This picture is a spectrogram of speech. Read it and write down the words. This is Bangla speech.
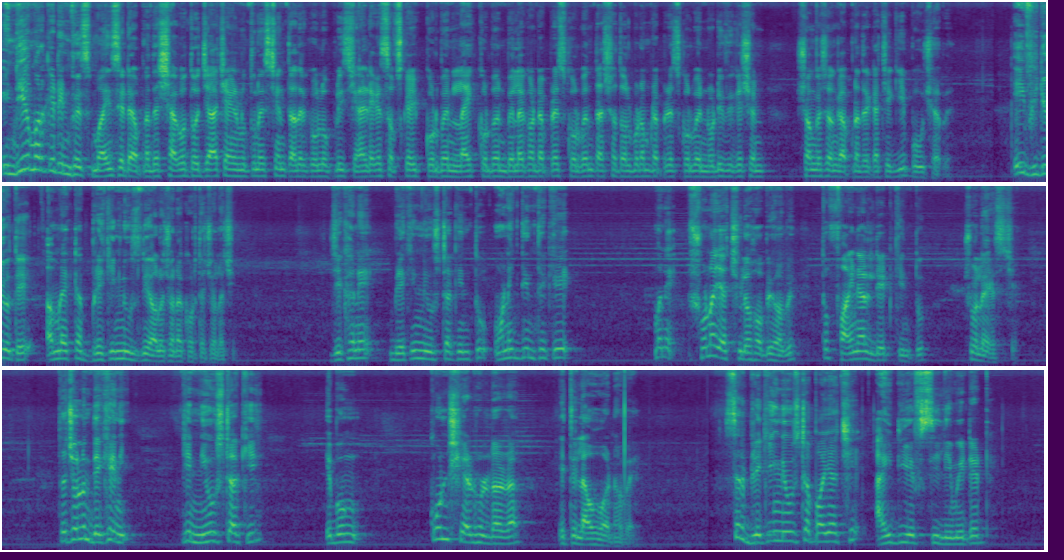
ইন্ডিয়া মার্কেট ইনভেস্ট মাইন্ডসেটে আপনাদের স্বাগত। যা চ্যানেল নতুন এসেছেন, তাদেরকে হলো প্লিজ চ্যানেলটাকে সাবস্ক্রাইব করবেন লাইক করবেন বেল আইকনটা প্রেস করবেন, তার সাথে অল্পনামটা প্রেস করবেন নোটিফিকেশন সঙ্গে সঙ্গে আপনাদের কাছে গিয়ে পৌঁছাবে। এই ভিডিওতে আমরা একটা ব্রেকিং নিউজ নিয়ে আলোচনা করতে চলেছি, যেখানে ব্রেকিং নিউজটা কিন্তু অনেক দিন থেকে মানে শোনা যাচ্ছিল হবে হবে, তো ফাইনাল ডেট কিন্তু চলে এসছে। তো চলুন দেখে নিই যে নিউজটা কি এবং কোন শেয়ার হোল্ডাররা এতে লাভবান হবে। স্যার ব্রেকিং নিউজটা পাওয়া যাচ্ছে আইডিএফসি লিমিটেড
